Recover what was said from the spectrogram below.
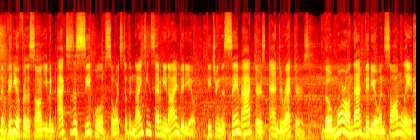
The video for the song even acts as a sequel of sorts to the 1979 video, featuring the same actors and directors, though more on that video and song later.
